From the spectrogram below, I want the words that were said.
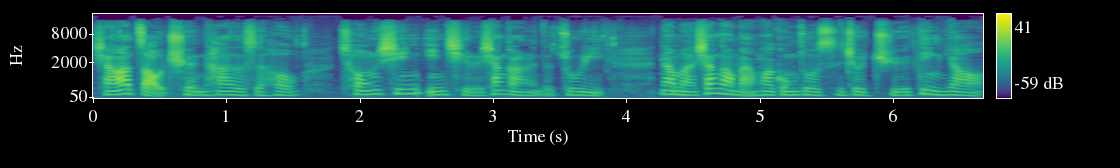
想要找全它的时候，重新引起了香港人的注意。那么香港版画工作室就决定要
